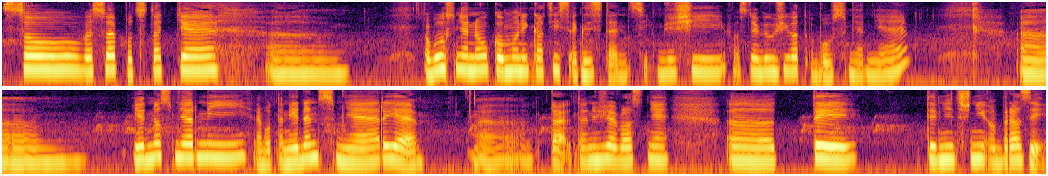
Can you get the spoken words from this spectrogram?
jsou ve své podstatě obousměrnou komunikací s existencí. Můžeš ji vlastně využívat obousměrně. Jednosměrný, nebo ten jeden směr je ten, že vlastně ty, ty vnitřní obrazy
